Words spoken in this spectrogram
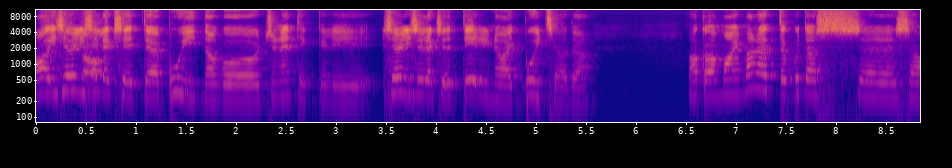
ai, see oli Jaa. selleks, et äh, puid nagu genetically, see oli selleks, et erinevaid puid saada. aga ma ei mäleta, kuidas äh, sa.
